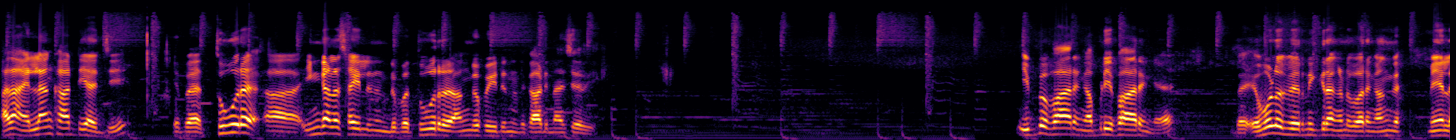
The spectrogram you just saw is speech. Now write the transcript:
அதான் எல்லாம் காட்டியாச்சு. இப்ப தூர இங்கால சைடுல நின்று இப்ப தூர அங்க போயிட்டு நின்று காட்டினா சரி. இப்ப பாருங்க அப்படியே பாருங்க. இப்ப எவ்வளவு பேர் நிக்கிறாங்கன்னு பாருங்க அங்க மேல.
